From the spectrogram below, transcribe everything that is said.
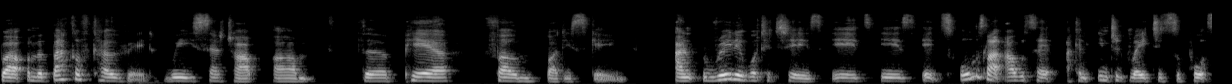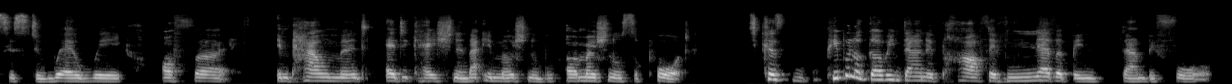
But on the back of COVID, we set up um, the peer foam buddy scheme, and really, what it is, it is it's almost like I would say like an integrated support system where we offer empowerment, education, and that emotional emotional support. Because people are going down a path they've never been down before.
